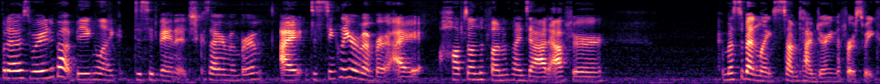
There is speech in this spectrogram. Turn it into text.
But I was worried about being like disadvantaged because I remember, I distinctly remember I hopped on the phone with my dad after it must have been like sometime during the first week.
